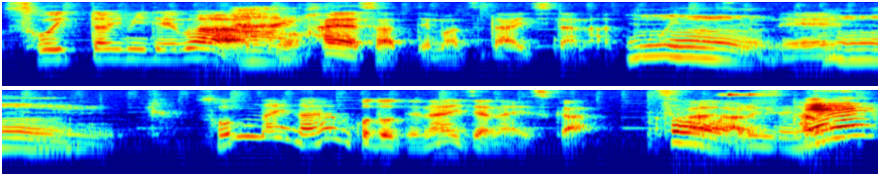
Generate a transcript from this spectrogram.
そういった意味では、はい。この速さってまず大事だなって思いますよね。うん。うん。そんなに悩むことってないじゃないですか。そうですね。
